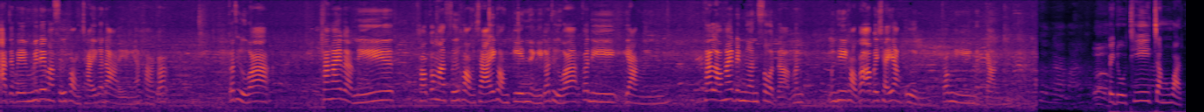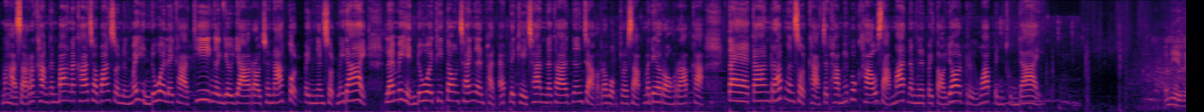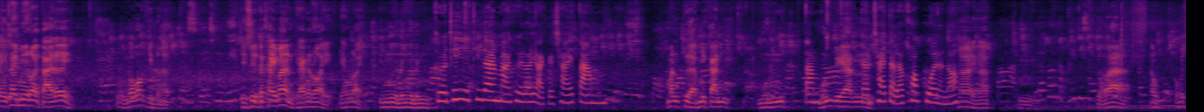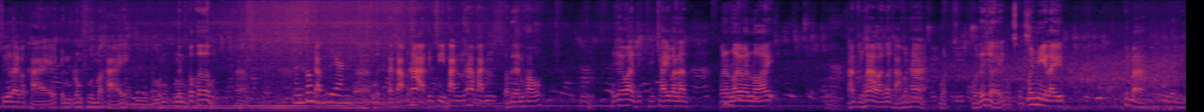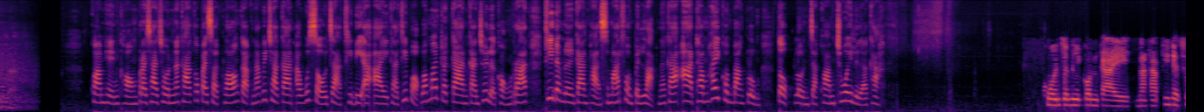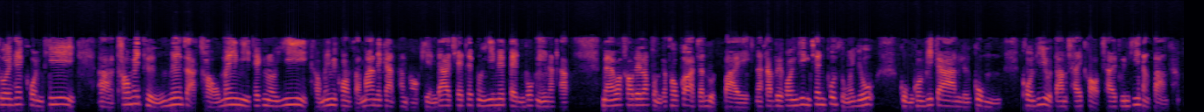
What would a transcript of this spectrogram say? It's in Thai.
อาจจะเป็นไม่ได้มาซื้อของใช้ก็ได้อย่างเงี้ยค่ะ ก็ก็ถือว่าถ้าให้แบบนี้เขาก็มาซื้อของใช้ของกินอย่างนี้ก็ถือว่าก็ดีอย่างหนึ่งถ้าเราให้เป็นเงินสดอะ มันบางทีเขาก็เอาไปใช้อย่างอื่นก็มีเหมือนกัน ไปดูที่จังหวัดมหาสารคามกันบ้างนะคะ ชาวบ้านส่วนหนึ่งไม่เห็นด้วยเลยค่ะ ที่เงินเยียวยาเราชนะกดเป็นเงินสดไม่ได้ และไม่เห็นด้วยที่ต้องใช้เงินผ่านแอปพลิเคชันนะคะ เนื่องจากระบบโทรศัพท์ไม่ได้รองรับค่ะ แต่การรับเงินสดค่ะ จะทำให้พวกเขาสามารถนำเงินไปต่อยอดหรือว่าเป็นทุนได้ อันนี้ใส่ใส่มือร้อยตายเลยผมบอกว่ากินนะครับสิซื้อตะไคร้บ้านแพงกันร้อยแพงร้อยกินมือหนึ่งมือหนึ่งคือที่ที่ได้มาคือเราอยากจะใช้ตาม มันเผื่อมีการหมุนตามหมุนเวียนการใช้แต่ละครอบครัวน่ะเนาะใช่ครับอืมเผื่อว่าต้องเขาไปซื้ออะไรมาขาย เป็นลงทุนมาขายมันเงินก็เพิ่มอ่ามันก็หมุนเวียนอ่าเงินแต่สามพันห้าเป็นสี่พันห้าพันต่อเดือนเขาอืมไม่ใช่ว่าจะใช้วันละวันละร้อยวันร้อยสามสิบห้าวันก็สามพันห้าหมดหมดเฉยๆไม่มีอะไรขึ้นมาไม่มีอะไรดีขึ้นมา ความเห็นของประชาชนนะคะ ก็ไปสอดคล้องกับนักวิชาการอาวุโสจาก TDRI ค่ะ ที่บอกว่ามาตรการการช่วยเหลือของรัฐ ที่ดำเนินการผ่านสมาร์ทโฟนเป็นหลักนะคะ อาจทำให้คนบางกลุ่มตกหล่นจากความช่วยเหลือค่ะ ควรจะมีกลไกนะครับ ที่จะช่วยให้คนที่เข้าไม่ถึงเนื่องจากเขาไม่มีเทคโนโลยี เขาไม่มีความสามารถในการอ่านออกเขียนได้ ใช้เทคโนโลยีไม่เป็นพวกนี้นะครับ แม้ว่าเขาได้รับผลกระทบก็อาจจะหลุดไปนะครับโดยเฉพาะยิ่งเช่น ผู้สูงอายุ กลุ่มคนพิการหรือกลุ่มคนที่อยู่ตามชายขอบชายพื้นที่ต่างๆครับ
